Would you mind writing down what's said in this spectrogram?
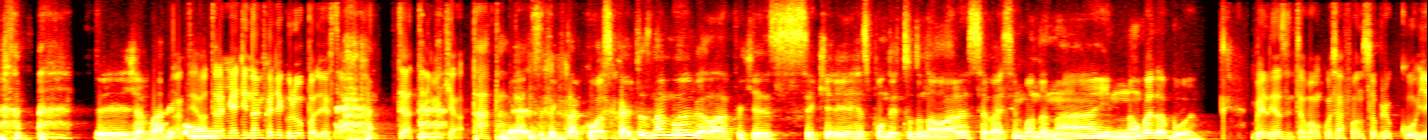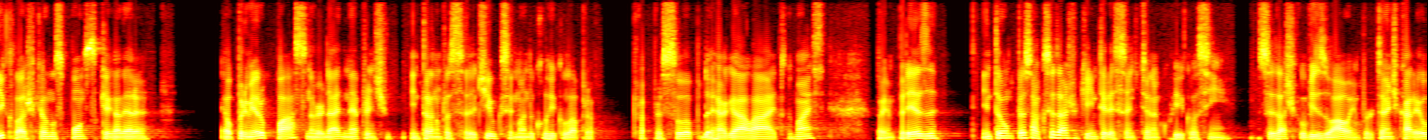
Você já vai. A com... teatro é a minha dinâmica de grupo ali, só um teatrinho aqui, ó. Tá, tá, tá. É, você tem que estar com as cartas na manga lá, porque se você querer responder tudo na hora, você vai se embandanar e não vai dar boa. Beleza, então vamos começar falando sobre o currículo. Acho que é um dos pontos que a galera. É o primeiro passo, na verdade, né, pra gente entrar no processo seletivo, que você manda o currículo lá pra, pra pessoa, pro RH lá e tudo mais, pra empresa. Então, pessoal, o que vocês acham que é interessante ter no currículo, assim? Vocês acham que o visual é importante? Cara, eu,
